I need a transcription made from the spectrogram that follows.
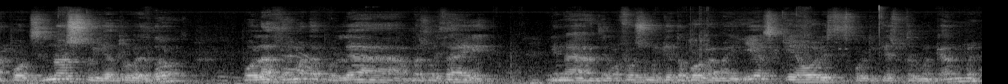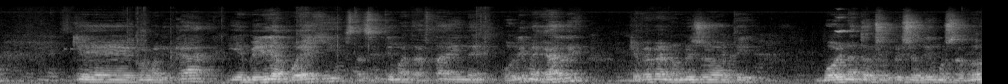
από τις γνώσεις του γιατρού εδώ πολλά θέματα, πολλά μας βοηθάει για να διαμορφώσουμε και το πρόγραμμα υγείας και όλες τις πολιτικές που θέλουμε να κάνουμε. Και πραγματικά η εμπειρία που έχει στα ζητήματα αυτά είναι πολύ μεγάλη και βέβαια νομίζω ότι μπορεί να το αξιοποιήσει ο Δήμος εδώ,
